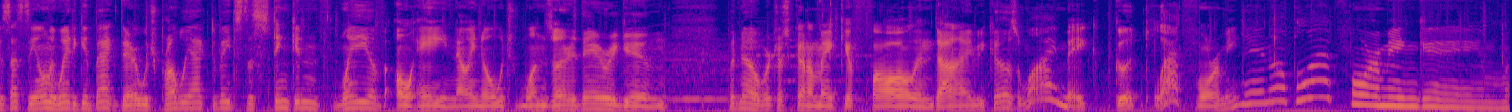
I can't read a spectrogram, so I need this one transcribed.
Because that's the only way to get back there, which probably activates the stinking way of, oh hey, now I know which ones are there again. But no, we're just gonna make you fall and die, because why make good platforming in a platforming game?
